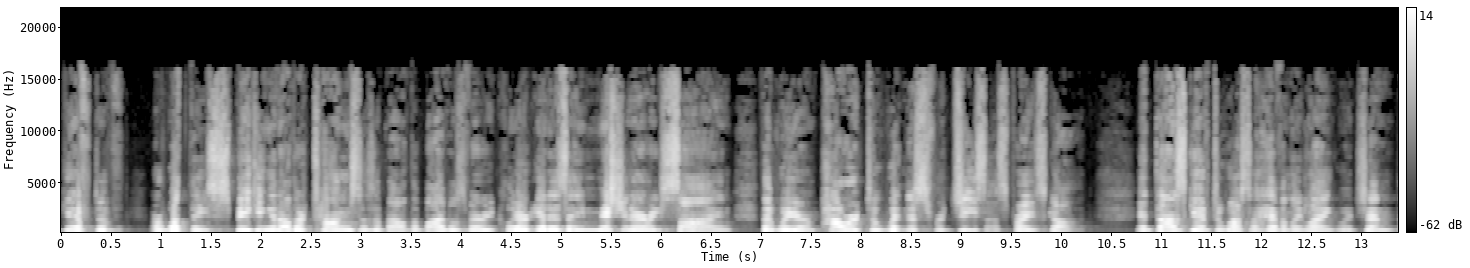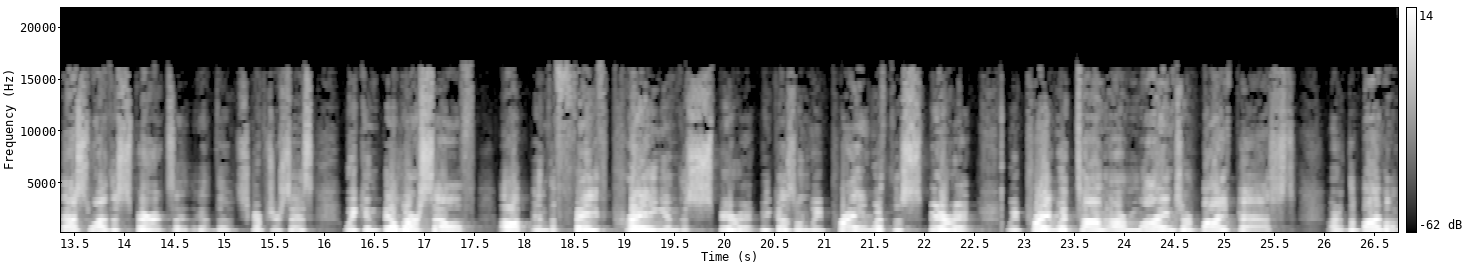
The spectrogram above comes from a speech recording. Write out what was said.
gift of or what the speaking in other tongues is about, the Bible's very clear. It is a missionary sign that we are empowered to witness for Jesus. Praise God. It does give to us a heavenly language, and that's why the Spirit, the Scripture says we can build ourselves up in the faith, praying in the Spirit. Because when we pray with the Spirit, we pray with tongue, our minds are bypassed our, the Bible,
